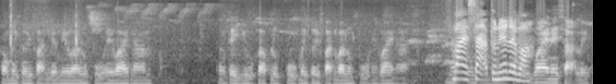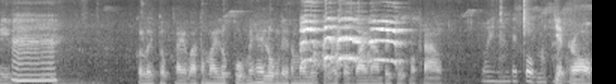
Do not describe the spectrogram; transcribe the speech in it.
ก็ไม่เคยฝันเรื่องนี้ว่าหลูกปู่ให้ว่ายน้ำตั้งแต่อยู่กับหลูกปู่ไม่เคยฝันว่าหลูกปู่ให้ว่ายน้ว่ายสระตรงนี้เลยบ่ำว่ายในสระเลยที่อืมก็เลยตกใจว่าทำไมหลูกปู่ไม่ให้ลงเลยทำไมหลูกปู่ให้ผมว่ายน้ำไปปลูกมะพร้าวว่ายน้ำไปปลูกมะพร้าวเจ็ดรอบ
